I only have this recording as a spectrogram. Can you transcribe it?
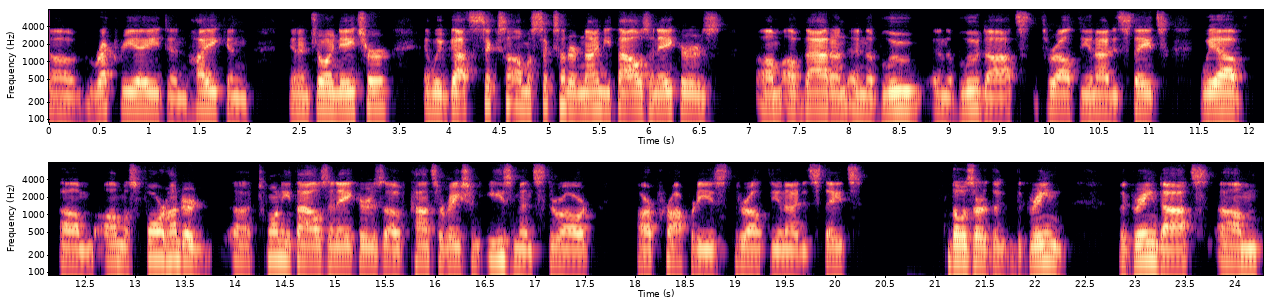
uh, recreate and hike and and enjoy nature. And we've got six almost 690,000 acres um, of that in, in, the blue in the blue dots throughout the United States. We have um, almost 420,000 acres of conservation easements throughout our properties throughout the United States. Those are the, the green the green dots. Um,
